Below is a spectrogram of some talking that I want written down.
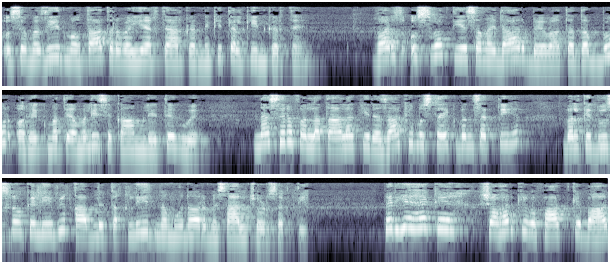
اسے مزید محتاط رویہ اختیار کرنے کی تلقین کرتے ہیں۔ غرض اس وقت یہ سمجھدار بیوہ، تدبر اور حکمت عملی سے کام لیتے ہوئے نہ صرف اللہ تعالیٰ کی رضا کی مستحق بن سکتی ہے، بلکہ دوسروں کے لیے بھی قابل تقلید نمونہ اور مثال چھوڑ سکتی۔ پھر یہ ہے کہ شوہر کی وفات کے بعد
